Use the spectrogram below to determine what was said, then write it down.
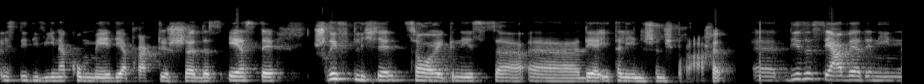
ist die Divina Commedia praktisch das erste schriftliche Zeugnis der italienischen Sprache. Äh, dieses Jahr werden in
